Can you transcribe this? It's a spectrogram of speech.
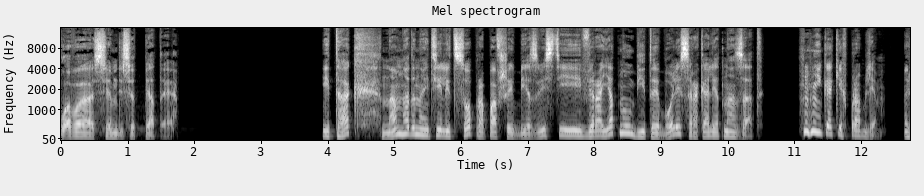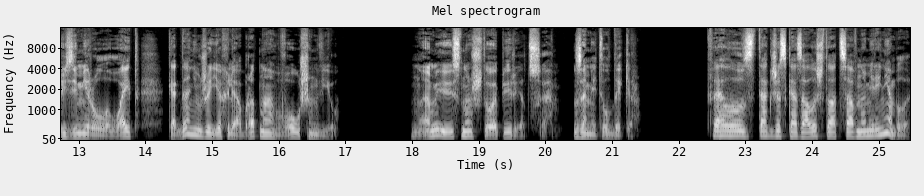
Глава 75. Итак, нам надо найти лицо, пропавшее без вести и, вероятно, убитое более 40 лет назад. Никаких проблем, резюмировала Уайт, когда они уже ехали обратно в Оушен-Вью. Нам есть на что опереться, заметил Деккер. Фэллоуз также сказала, что отца в номере не было,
